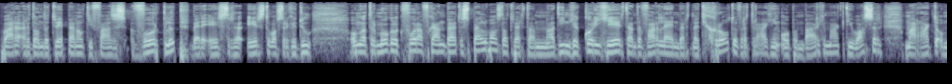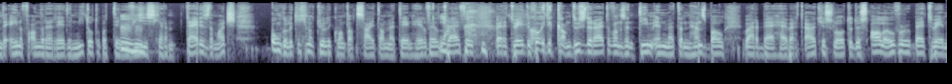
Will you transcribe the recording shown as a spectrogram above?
waren er dan de twee penaltyfases voor club. Bij de eerste, eerste was er gedoe omdat er mogelijk voorafgaand buitenspel was. Dat werd dan nadien gecorrigeerd en de varlijn werd met grote vertraging openbaar gemaakt. Die was er, maar raakte om de een of andere reden niet tot op het televisiescherm tijdens de match. Ongelukkig natuurlijk, want dat zaait dan meteen heel veel twijfel. Bij de tweede gooide Kandus de ruiten van zijn team in met een hensbal waarbij hij werd uitgesloten. Dus all over bij 2-0.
